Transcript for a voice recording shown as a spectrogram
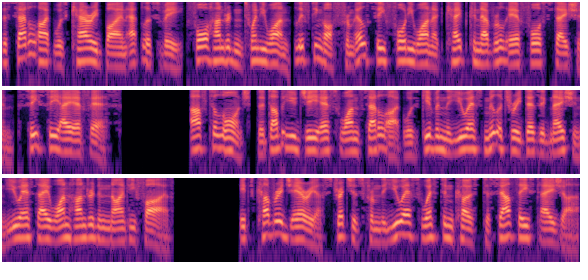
The satellite was carried by an Atlas V 421 lifting off from LC-41 at Cape Canaveral Air Force Station CCAFS. After launch, the WGS-1 satellite was given the U.S. military designation USA-195. Its coverage area stretches from the U.S. western coast to Southeast Asia.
